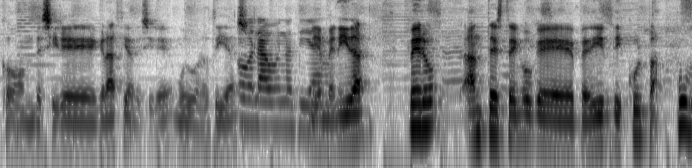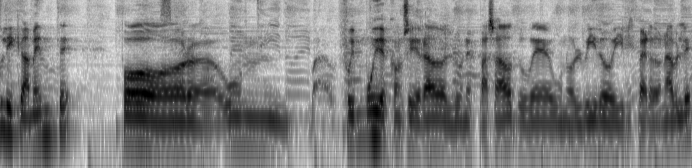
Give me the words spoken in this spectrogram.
con Desiré Gracia. Desiré, muy buenos días. Hola, buenos días. Bienvenida. Pero antes tengo que pedir disculpas públicamente por eh, un... Fui muy desconsiderado el lunes pasado, tuve un olvido imperdonable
